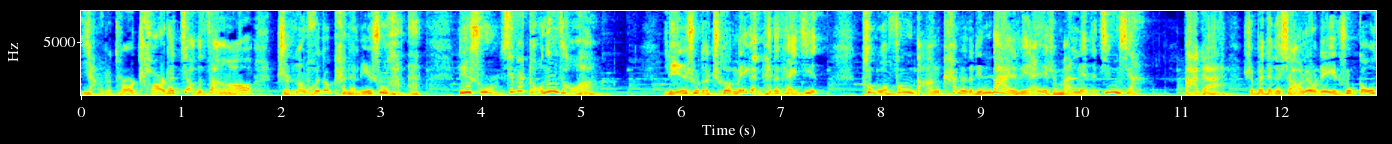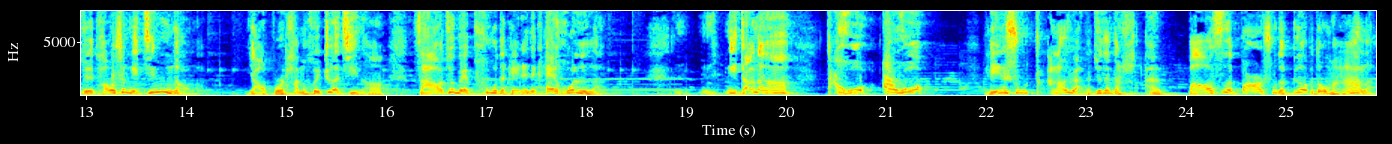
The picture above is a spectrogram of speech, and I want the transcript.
仰着头朝着他叫的藏獒，只能回头看着林叔喊：“林叔，先把狗弄走啊！”林叔的车没敢开得太近，透过风挡看着那林大爷脸也是满脸的惊吓，大概是被他跟小六这一出狗嘴逃生给惊到了。要不是他们会这技能，早就被扑的给人家开荤了。你你等等啊，大虎、二虎！林叔大老远的就在那喊，宝四抱着树的胳膊都麻了。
